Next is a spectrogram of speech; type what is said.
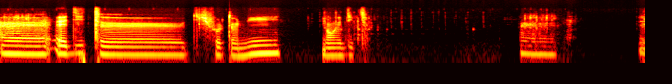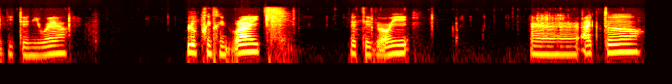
Euh, edit euh, default only. Non, edit. edit anywhere. Blueprint read write. Catégorie. Actor.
